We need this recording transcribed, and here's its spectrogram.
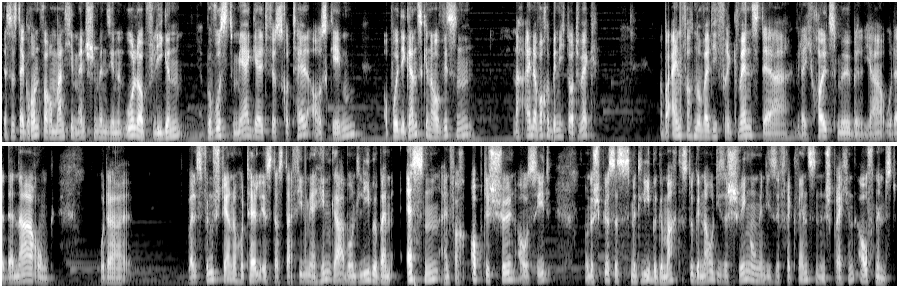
Das ist der Grund, warum manche Menschen, wenn sie in den Urlaub fliegen, bewusst mehr Geld fürs Hotel ausgeben, obwohl die ganz genau wissen, nach einer Woche bin ich dort weg. Aber einfach nur, weil die Frequenz der vielleicht Holzmöbel, ja, oder der Nahrung oder weil es Fünf-Sterne-Hotel ist, dass da viel mehr Hingabe und Liebe beim Essen einfach optisch schön aussieht und du spürst, dass es mit Liebe gemacht, dass du genau diese Schwingungen, diese Frequenzen entsprechend aufnimmst.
